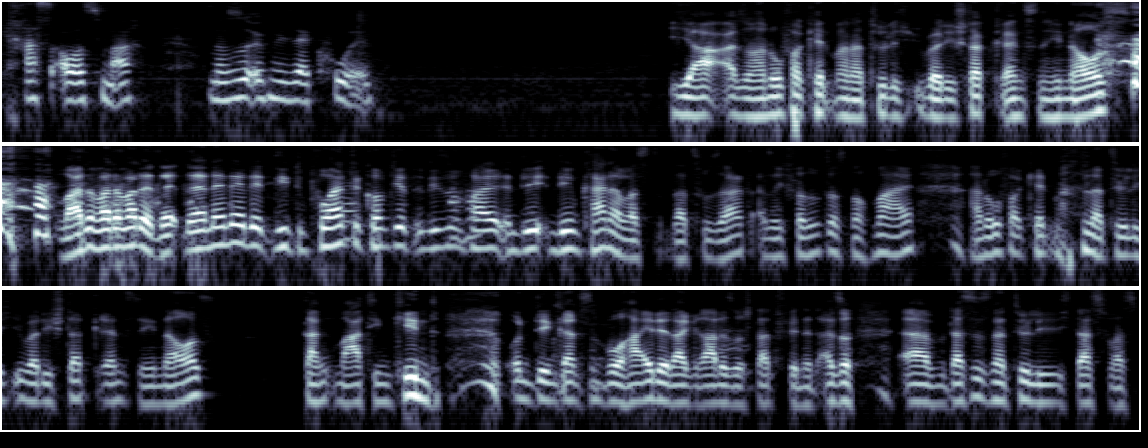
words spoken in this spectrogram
krass ausmacht. Und das ist irgendwie sehr cool. Ja, also Hannover kennt man natürlich über die Stadtgrenzen hinaus. warte, warte, warte. Nee, nee, nee, die, Pointe kommt jetzt in diesem. Fall, in, dem keiner was dazu sagt. Also ich versuche das nochmal. Hannover kennt man natürlich über die Stadtgrenzen hinaus dank Martin Kind und den ganzen Bohai, der da gerade so stattfindet. Also ähm, das ist natürlich das, was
